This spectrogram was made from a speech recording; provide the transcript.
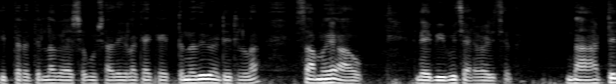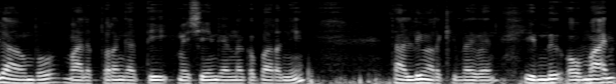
ഇത്തരത്തിലുള്ള വേഷഭൂഷാദികളൊക്കെ കെട്ടുന്നതിന് വേണ്ടിയിട്ടുള്ള സമയമാവും ലബീബ് ചിലവഴിച്ചത്. നാട്ടിലാവുമ്പോൾ മലപ്പുറം കത്തി മെഷീൻ ഗണ്ണൊക്കെ പറഞ്ഞ് തള്ളി മറിക്കുന്നവൻ ഇന്ന് ഒമാൻ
